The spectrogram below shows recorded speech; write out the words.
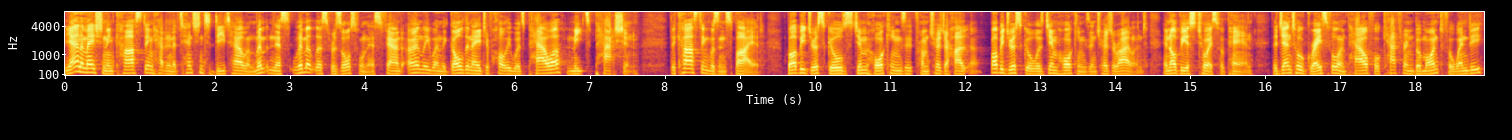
The animation and casting had an attention to detail and limitless, limitless resourcefulness found only when the golden age of Hollywood's power meets passion. The casting was inspired. Bobby Driscoll's Jim Hawkins from Treasure Hi- Bobby Driscoll was Jim Hawkins in Treasure Island, an obvious choice for Pan. The gentle, graceful, and powerful Kathryn Beaumont for Wendy,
